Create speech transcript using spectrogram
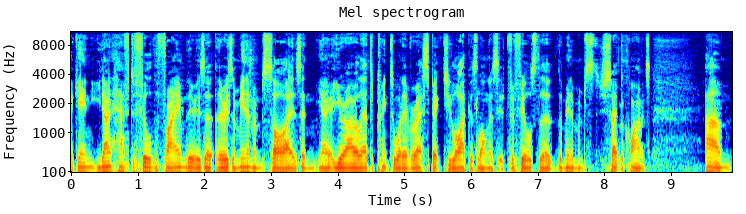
Again, you don't have to fill the frame. There is a there is a minimum size, and you know you are allowed to print to whatever aspect you like, as long as it fulfills the the minimum shape requirements. Um,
